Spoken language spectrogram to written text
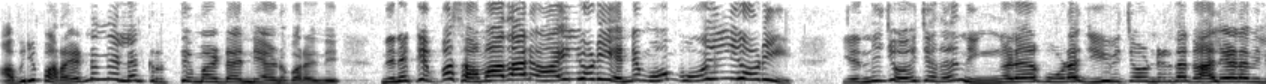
അവർ പറയേണ്ടതെല്ലാം കൃത്യമായിട്ട് തന്നെയാണ് പറയുന്നത്. നിനക്കിപ്പോൾ സമാധാനം ആയില്ലോടി? എന്റെ മോൻ പോയില്ലോടി? എന്ന് ചോദിച്ചത് നിങ്ങളെ കൂടെ ജീവിച്ചുകൊണ്ടിരുന്ന കാലയളവിൽ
